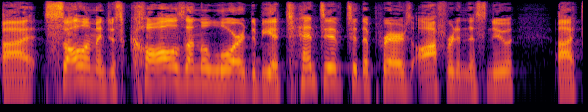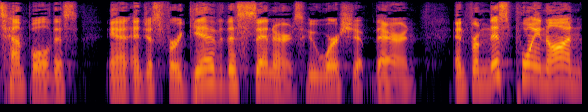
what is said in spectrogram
uh, Solomon just calls on the Lord to be attentive to the prayers offered in this new uh, temple, this, and, and just forgive the sinners who worship there. And, and from this point on,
